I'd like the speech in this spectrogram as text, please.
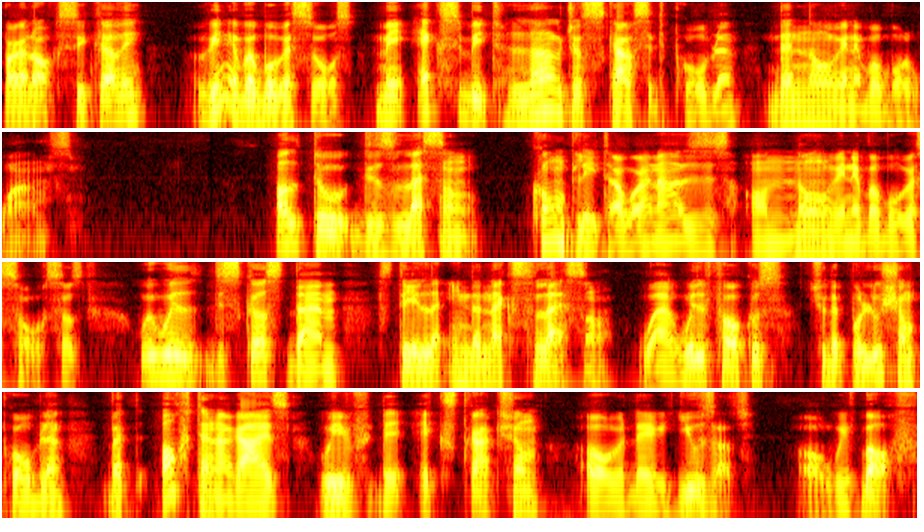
paradoxically, renewable resources may exhibit larger scarcity problems than non-renewable ones. Although this lesson complete our analysis on non-renewable resources, we will discuss them still in the next lesson, where we'll focus to the pollution problem that often arise with the extraction or the usage, or with both.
